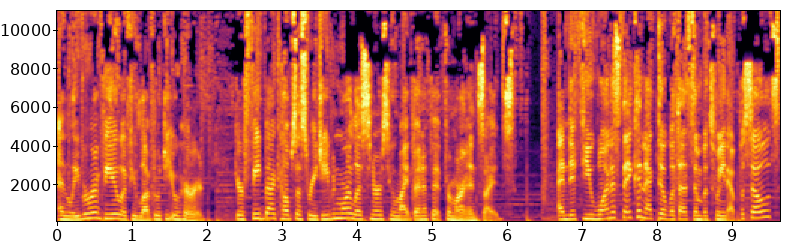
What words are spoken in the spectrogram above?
and leave a review if you loved what you heard. Your feedback helps us reach even more listeners who might benefit from our insights. And if you want to stay connected with us in between episodes,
